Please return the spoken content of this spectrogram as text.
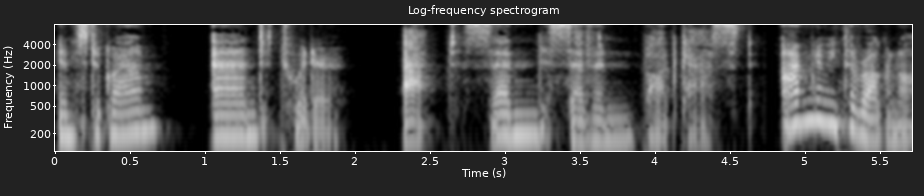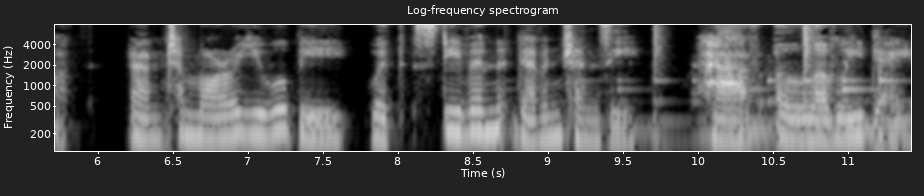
Instagram, and Twitter at Send7Podcast. I'm Namita Raghunath and tomorrow you will be with Stephen Devinchenzi. Have a lovely day.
